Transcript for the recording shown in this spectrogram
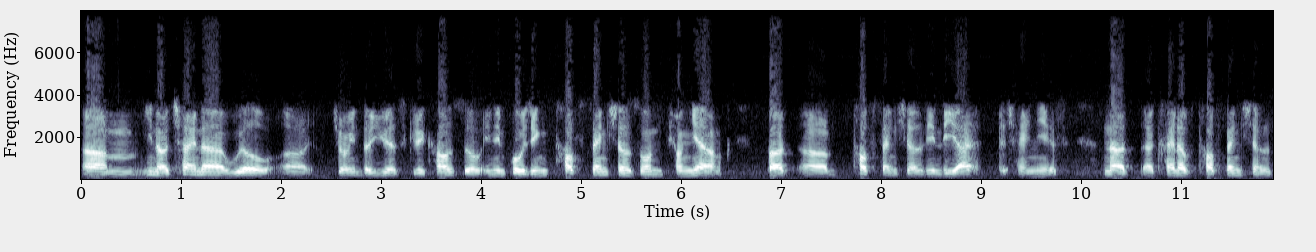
Um, you know, China will uh, join the U.S. Security Council in imposing tough sanctions on Pyongyang, but uh, tough sanctions in the eye of the Chinese, not a kind of tough sanctions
